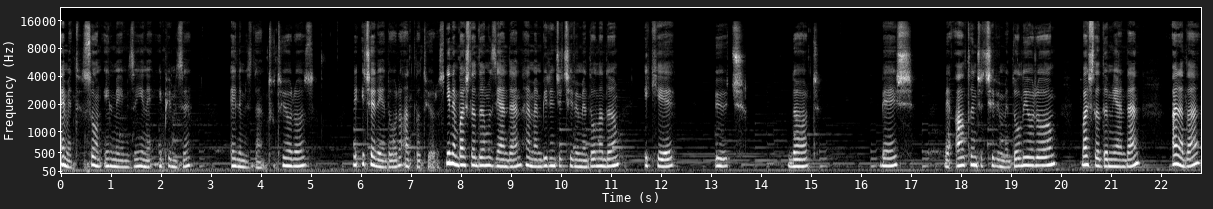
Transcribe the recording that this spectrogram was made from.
Evet son ilmeğimizi yine ipimizi elimizden tutuyoruz ve içeriye doğru atlatıyoruz. Yine başladığımız yerden hemen birinci çivime doladım. 2 3 4 5 ve 6. çivime doluyorum. Başladığım yerden arada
